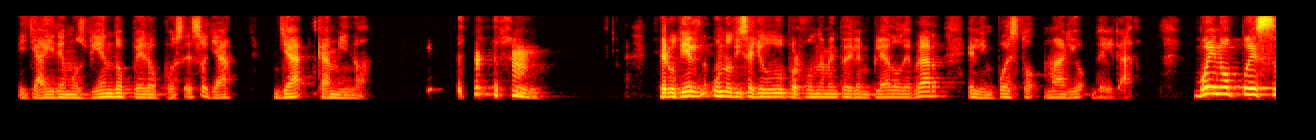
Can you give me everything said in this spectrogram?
y ya iremos viendo, pero pues eso ya ya caminó. Diel, uno dice, yo dudo profundamente del empleado de Brad, el impuesto Mario Delgado. Bueno, pues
